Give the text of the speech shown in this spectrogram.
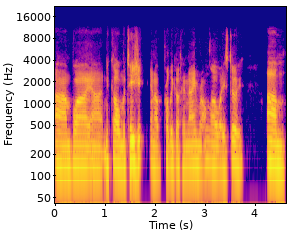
um, by uh, Nicole Matejic, and I've probably got her name wrong. I always do. Um,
